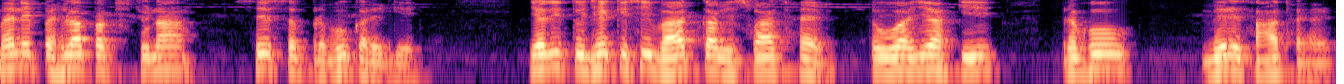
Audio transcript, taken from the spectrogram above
मैंने पहला पक्ष चुना से सब प्रभु करेंगे। यदि तुझे किसी बात का विश्वास है तो वह यह कि प्रभु मेरे साथ है।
